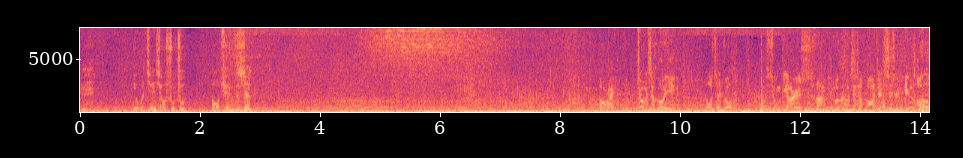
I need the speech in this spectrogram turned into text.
嗯，你我减小输出，保全自身。是何意？罗城主，兄弟二人实在……你们可知这法阵失去平衡？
